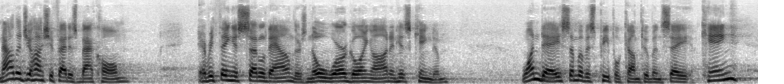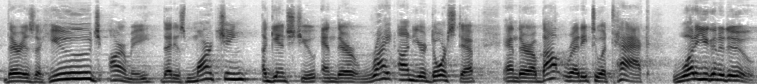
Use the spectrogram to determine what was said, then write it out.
Now that Jehoshaphat is back home, everything is settled down, there's no war going on in his kingdom. One day, some of his people come to him and say, King, there is a huge army that is marching against you, and they're right on your doorstep, and they're about ready to attack. What are you going to do?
